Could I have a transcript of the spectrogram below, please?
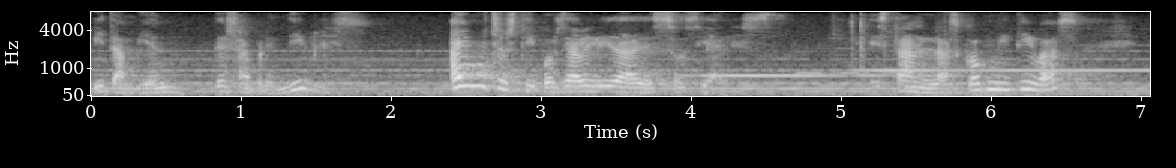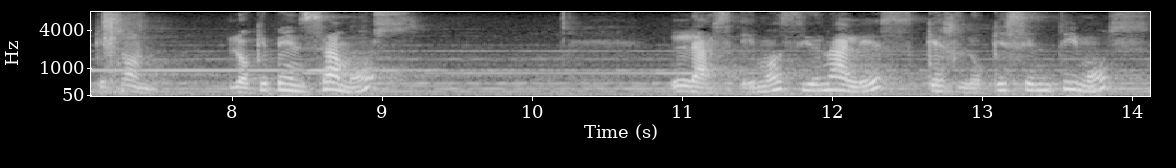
y también desaprendibles. Hay muchos tipos de habilidades sociales. Están las cognitivas, que son lo que pensamos las emocionales, que es lo que sentimos,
